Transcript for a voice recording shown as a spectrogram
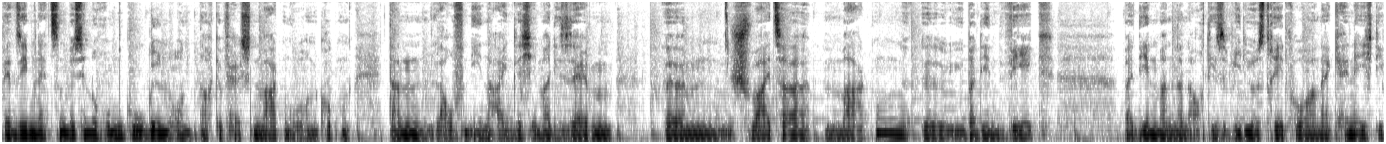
Wenn Sie im Netz ein bisschen rumgoogeln und nach gefälschten Markenuhren gucken, dann laufen Ihnen eigentlich immer dieselben ähm, Schweizer Marken äh, über den Weg, bei denen man dann auch diese Videos dreht, woran erkenne ich die,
